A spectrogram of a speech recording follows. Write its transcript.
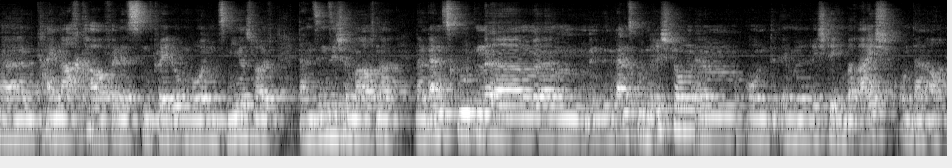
ähm, kein Nachkauf, wenn jetzt ein Trade irgendwo ins Minus läuft, dann sind Sie schon mal auf einer, einer ganz guten, ähm, in einer ganz guten Richtung ähm, und im richtigen Bereich, um dann auch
